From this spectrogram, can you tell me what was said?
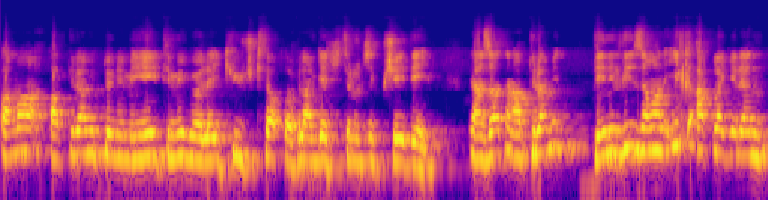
ama Abdülhamit dönemi eğitimi böyle 2-3 kitapla falan geçiştirilecek bir şey değil. Yani zaten Abdülhamit denildiği zaman ilk akla gelen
